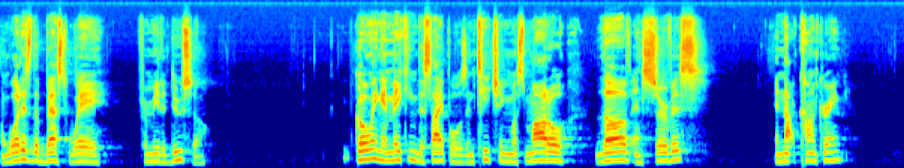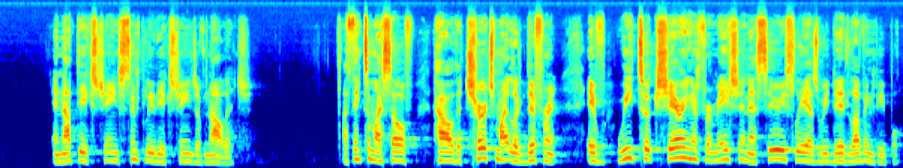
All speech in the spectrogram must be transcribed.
And what is the best way for me to do so? Going and making disciples and teaching must model love and service and not conquering and not the exchange, simply the exchange of knowledge. I think to myself how the church might look different if we took sharing information as seriously as we did loving people,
